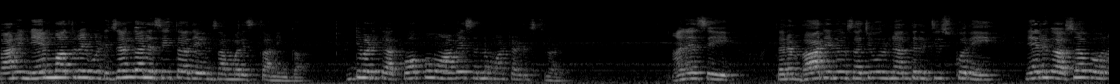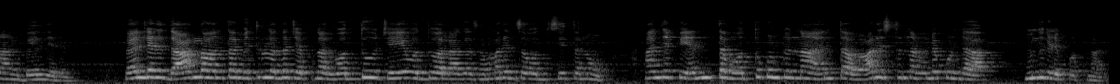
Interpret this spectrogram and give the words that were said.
కానీ నేను మాత్రం ఇప్పుడు నిజంగానే సీతాదేవిని సంహరిస్తాను ఇంకా. అంటే వాడికి ఆ కోపం ఆవేశంలో మాట్లాడిస్తున్నాడు. అనేసి తన భార్యను సచివులను అందరిని తీసుకొని నేరుగా అశోకవనానికి బయలుదేరాడు. బయలుదేరి దారిలో అంతా మిత్రులంతా చెప్తున్నారు వద్దు చేయవద్దు అలాగా సంహరించవద్దు సీతను అని చెప్పి ఎంత మొత్తుకుంటున్నా ఎంత వారిస్తున్నా వినకుండా ముందుకెళ్ళిపోతున్నాడు.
